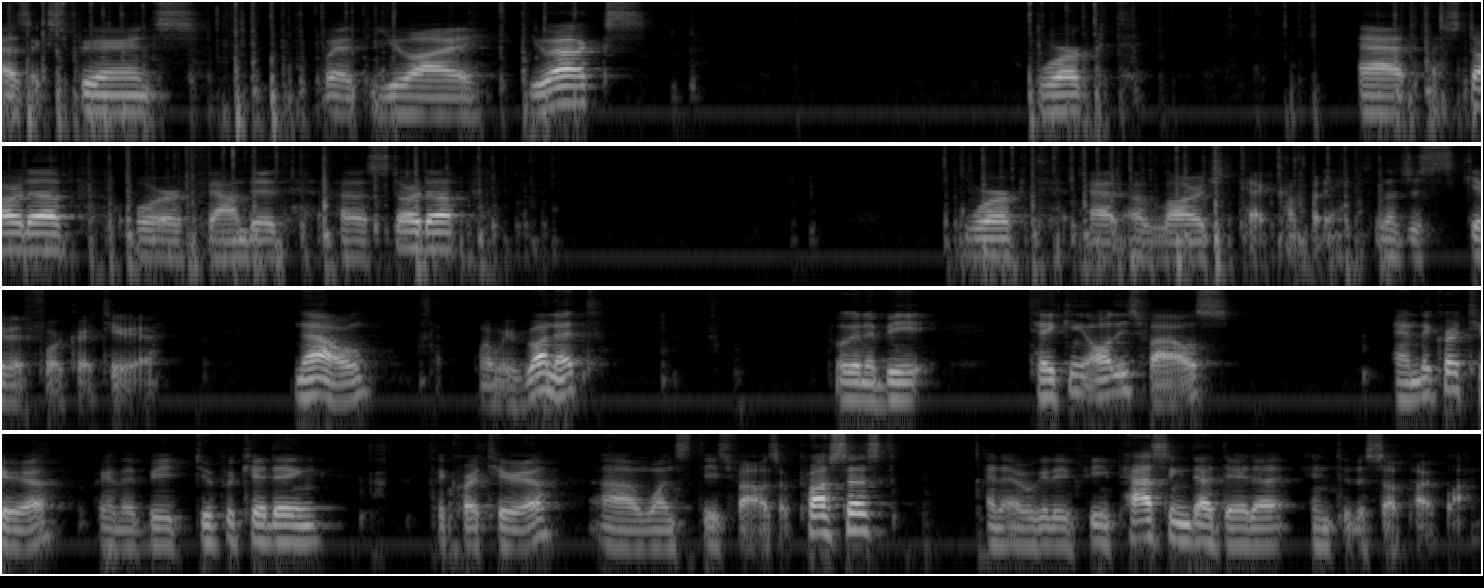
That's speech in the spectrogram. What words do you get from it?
has experience with UI, UX, worked at a startup or founded a startup, worked at a large tech company. So let's just give it four criteria. Now, when we run it, we're going to be taking all these files and the criteria. We're going to be duplicating the criteria uh, once these files are processed, and then we're going to be passing that data into the sub pipeline.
